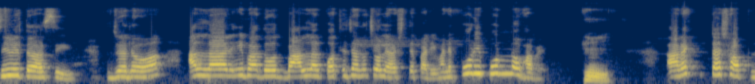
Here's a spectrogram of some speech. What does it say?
জীবিত আছি যেন আল্লাহর ইবাদত বা আল্লাহর পথে যেন চলে আসতে পারি মানে পরিপূর্ণ ভাবে আরেকটা স্বপ্ন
